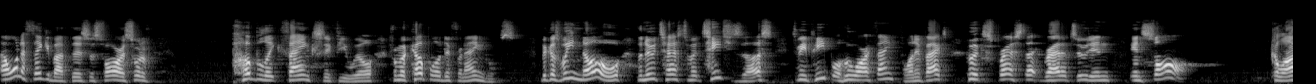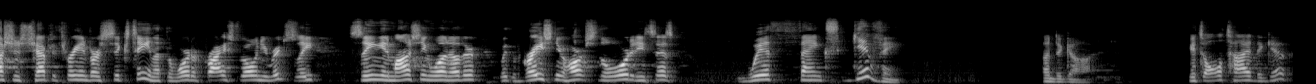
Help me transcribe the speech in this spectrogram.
I want to think about this as far as sort of public thanks, if you will, from a couple of different angles. Because we know the New Testament teaches us to be people who are thankful, and in fact, who express that gratitude in, in song. Colossians chapter 3 and verse 16, let the word of Christ dwell in you richly, singing and admonishing one another with grace in your hearts to the Lord. And he says, with thanksgiving unto God. It's all tied together.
